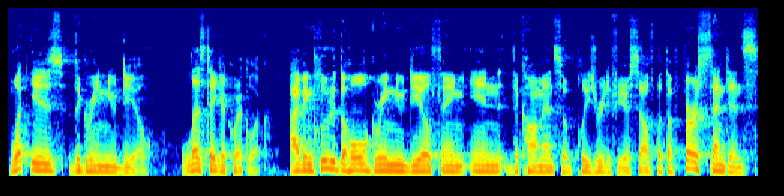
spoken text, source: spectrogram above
What is the Green New Deal? Let's take a quick look. I've included the whole Green New Deal thing in the comments, so please read it for yourself. But the first sentence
